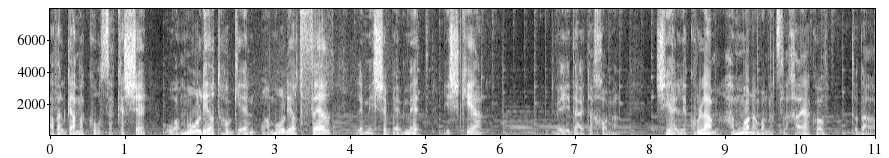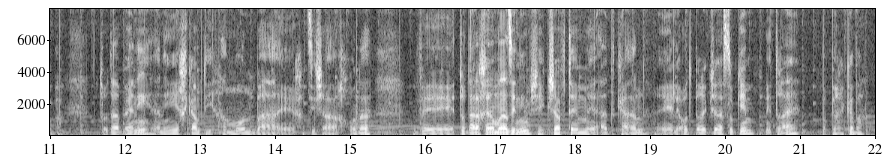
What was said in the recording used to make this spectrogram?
אבל גם הקורס הקשה הוא אמור להיות הוגן, הוא אמור להיות פייר למי שבאמת השקיע וידע את החומר. שיהיה לכולם המון המון הצלחה, יעקב. תודה רבה. תודה בני, אני החכמתי המון בחצי שעה האחרונה, ותודה לכם המאזינים שהקשבתם עד כאן לעוד פרק של עסוקים, נתראה בפרק הבא.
